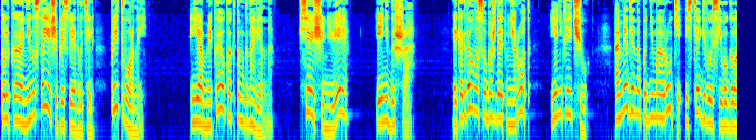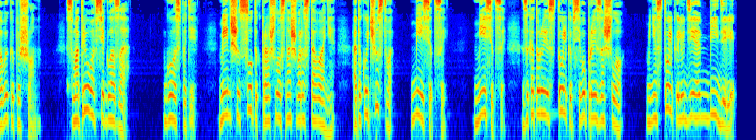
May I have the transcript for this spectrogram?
только не настоящий преследователь, притворный. Я обмикаю как-то мгновенно, все еще не веря и не дыша. И когда он освобождает мне рот, я не кричу, а медленно поднимаю руки и стягиваю с его головы капюшон. Смотрю во все глаза. Господи, Меньше суток прошло с нашего расставания, а такое чувство — месяцы. Месяцы, за которые столько всего произошло. Меня столько людей обидели.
